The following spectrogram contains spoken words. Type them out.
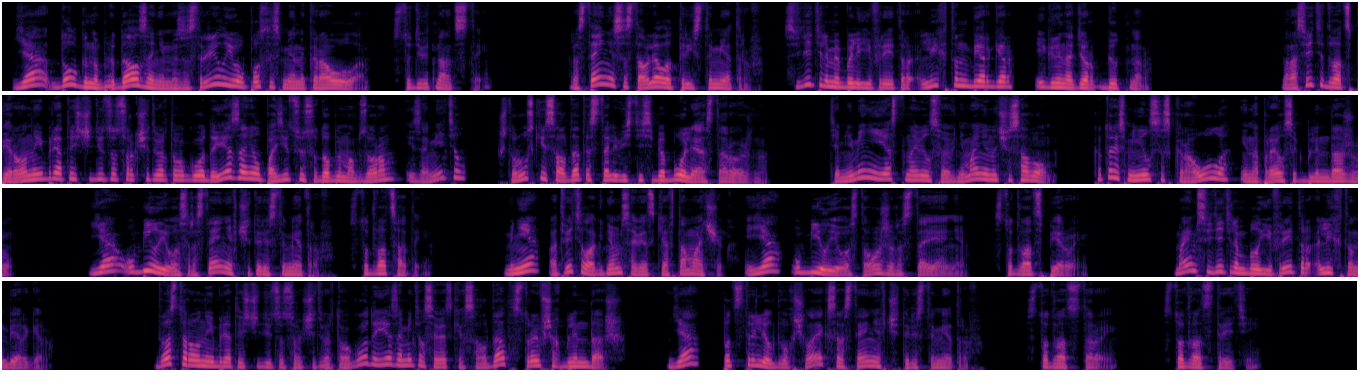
Я долго наблюдал за ним и застрелил его после смены караула. 119. Расстояние составляло 300 метров. Свидетелями были ефрейтор Лихтенбергер и гренадер Бютнер. На рассвете 21 ноября 1944 года я занял позицию с удобным обзором и заметил, что русские солдаты стали вести себя более осторожно. Тем не менее, я остановил свое внимание на часовом, который сменился с караула и направился к блиндажу. Я убил его с расстояния в 400 метров. 120-й. Мне ответил огнем советский автоматчик, и я убил его с того же расстояния. 121-й. Моим свидетелем был ефрейтор Лихтенбергер. 22 ноября 1944 года я заметил советских солдат, строивших блиндаж. Я подстрелил двух человек с расстояния в 400 метров. 122. 123.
